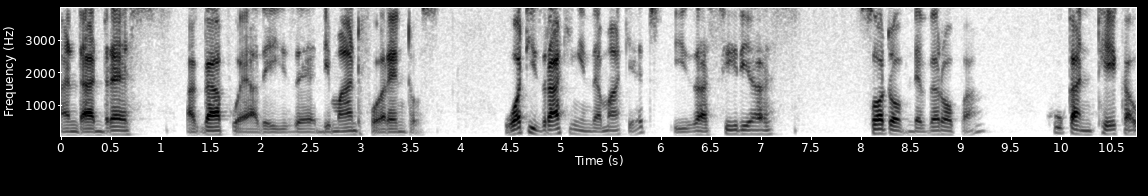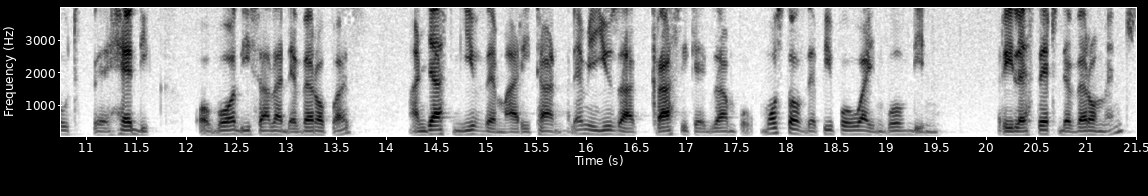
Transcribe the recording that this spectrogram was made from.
and address a gap where there is a demand for rentals. What is lacking in the market is a serious sort of developer who can take out the headache of all these other developers and just give them a return. Let me use a classic example. Most of the people who are involved in real estate development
